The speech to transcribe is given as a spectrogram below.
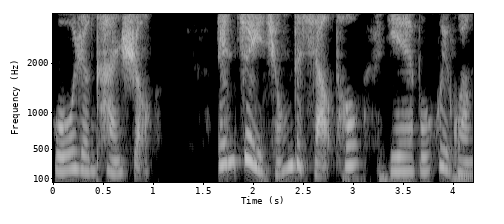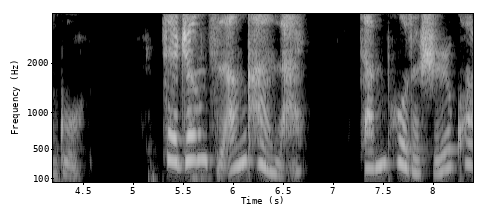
无人看守，连最穷的小偷也不会光顾。在张子安看来，残破的石块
